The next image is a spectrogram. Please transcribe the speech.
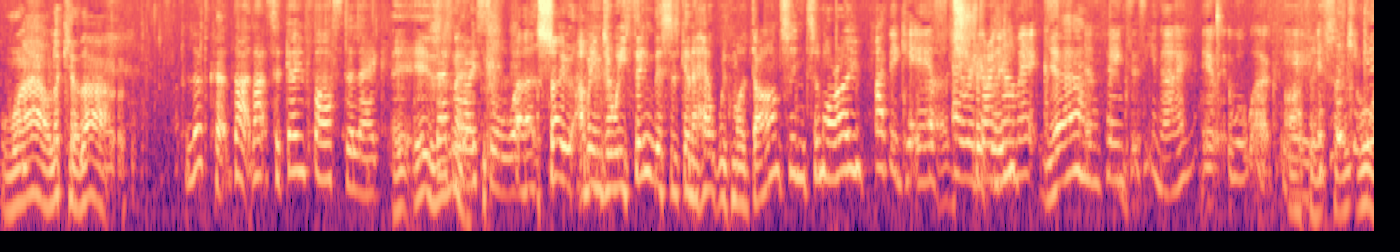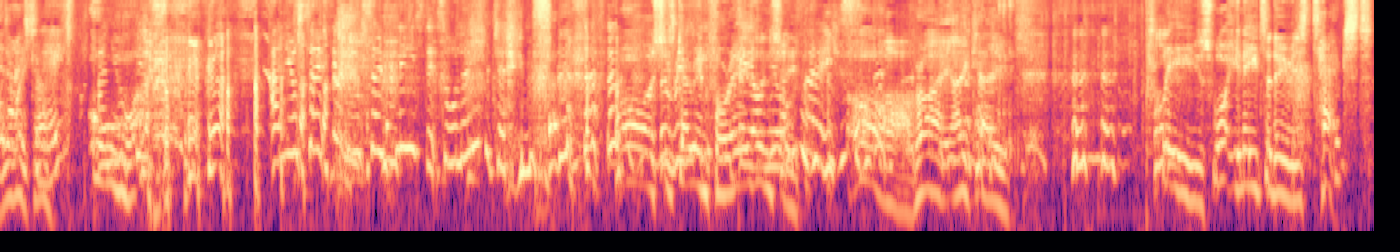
Wow, look at that. Look at that. That's a go faster leg. It is, Never isn't it? I saw one. Uh, so, I mean, do we think this is going to help with my dancing tomorrow? I think it is strictly, aerodynamics yeah. and things. It's you know, it, it will work for you. I think it's so. looking Oh, good here we go. actually. And you're, Oh, and you're so you're so pleased it's all over, James. oh, she's going for will it, be on isn't she? face. Oh, right, okay. Please, what you need to do is text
